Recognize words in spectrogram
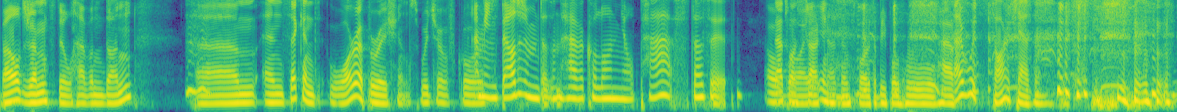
Belgium still haven't done. um, and second, war reparations, which of course. I mean, Belgium doesn't have a colonial past, does it? oh that was sarcasm for the people who have. that was sarcasm.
